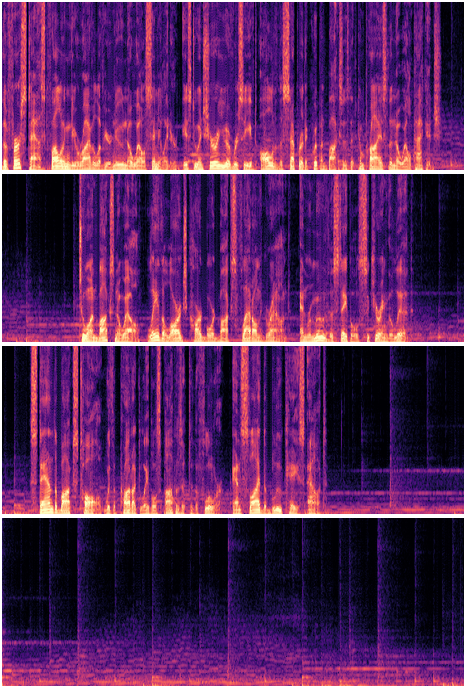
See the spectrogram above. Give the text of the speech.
The first task following the arrival of your new Noelle simulator is to ensure you have received all of the separate equipment boxes that comprise the Noelle package. To unbox Noelle, lay the large cardboard box flat on the ground and remove the staples securing the lid. Stand the box tall with the product labels opposite to the floor and slide the blue case out.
